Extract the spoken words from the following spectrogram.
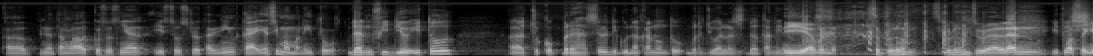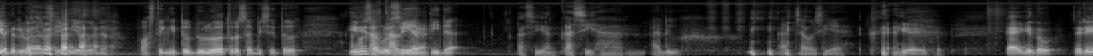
eh, binatang laut khususnya isu sedotan ini kayaknya sih momen itu. Dan video itu eh, cukup berhasil digunakan untuk berjualan sedotan itu. Iya bener. sebelum sebelum jualan itu posting itu dulu. banget sih iya bener posting itu dulu terus habis itu Ini apakah solusinya. kalian tidak Kasihan. kasihan aduh kacau sih ya Iya itu. Kayak gitu. Jadi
